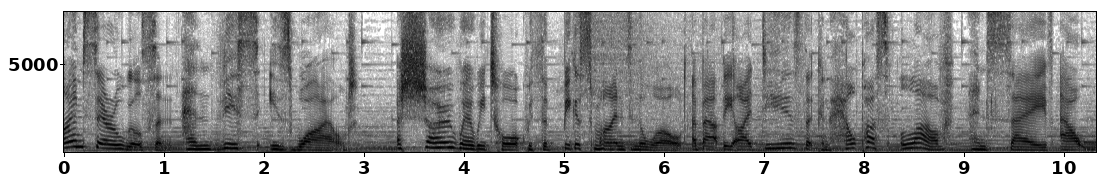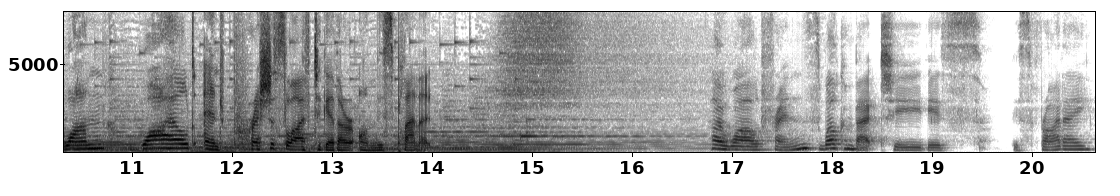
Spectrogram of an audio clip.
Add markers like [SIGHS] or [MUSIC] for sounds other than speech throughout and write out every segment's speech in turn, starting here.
I'm Sarah Wilson, and this is Wild, a show where we talk with the biggest minds in the world about the ideas that can help us love and save our one wild and precious life together on this planet. Hello, wild friends. Welcome back to this this Friday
